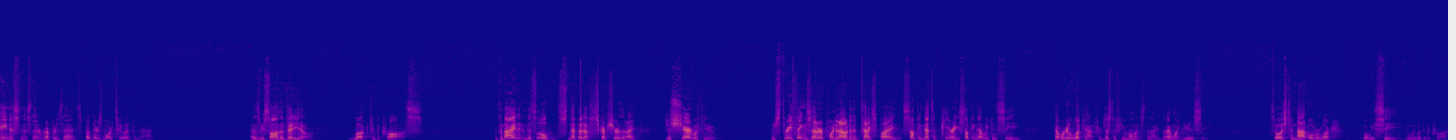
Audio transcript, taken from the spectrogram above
heinousness that it represents. But there's more to it than that. As we saw in the video, look to the cross. And tonight, in this little snippet of scripture that I just shared with you, there's three things that are pointed out in the text by something that's appearing, something that we can see that we're going to look at for just a few moments tonight that I want you to see so as to not overlook what we see when we look at the cross.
